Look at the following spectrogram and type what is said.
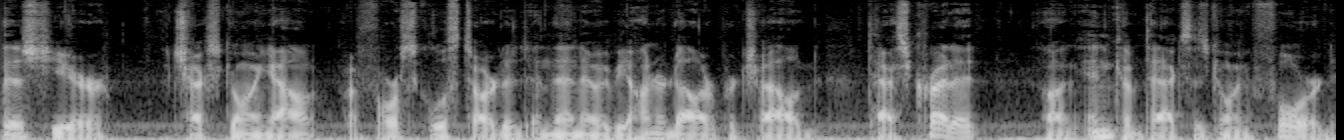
this year checks going out before school started, and then it would be $100 per child tax credit on income taxes going forward.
